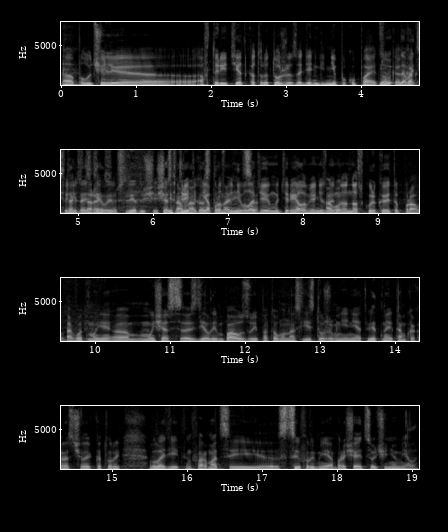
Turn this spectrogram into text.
э, получили авторитет, который тоже за деньги не покупается. Ну, как, давайте как тогда сделаем следующее. Сейчас и в-третьих, я просто не владею материалом, я не знаю, а вот, насколько это правда. А вот мы, мы сейчас сделаем паузу, и потом у нас есть тоже мнение ответное, и там как раз человек, который владеет информацией э, с цифрами, обращается очень умело.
